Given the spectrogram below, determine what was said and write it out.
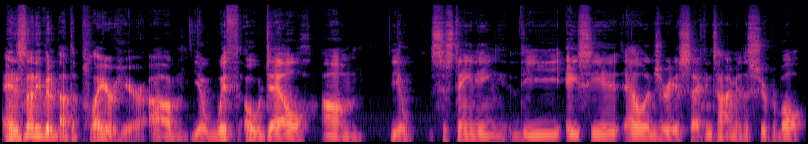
And it's not even about the player here. Um, you know, with Odell, um, you know, sustaining the ACL injury a second time in the Super Bowl,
